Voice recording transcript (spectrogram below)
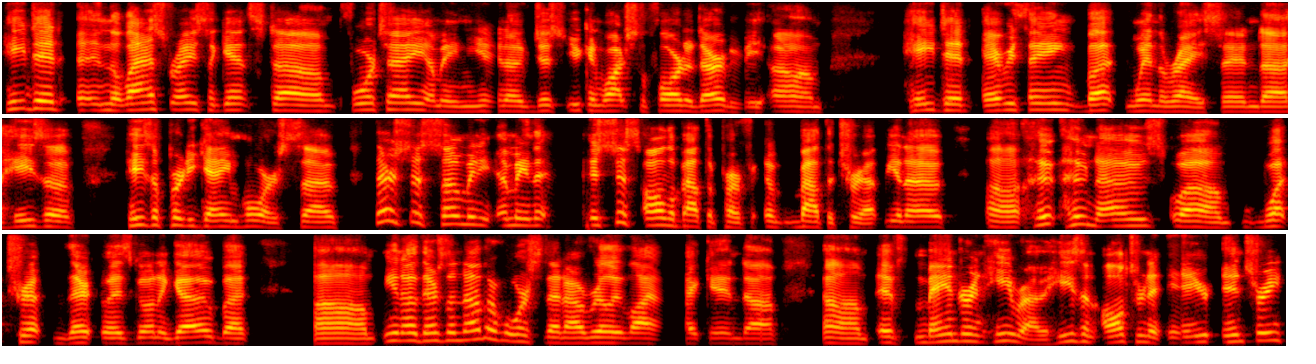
he did in the last race against um, Forte. I mean, you know, just you can watch the Florida Derby. Um, he did everything but win the race, and uh, he's a he's a pretty game horse. So there's just so many. I mean, it's just all about the perfect about the trip. You know, uh, who who knows um, what trip there is going to go, but um, you know, there's another horse that I really like, and uh, um, if Mandarin Hero, he's an alternate entry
